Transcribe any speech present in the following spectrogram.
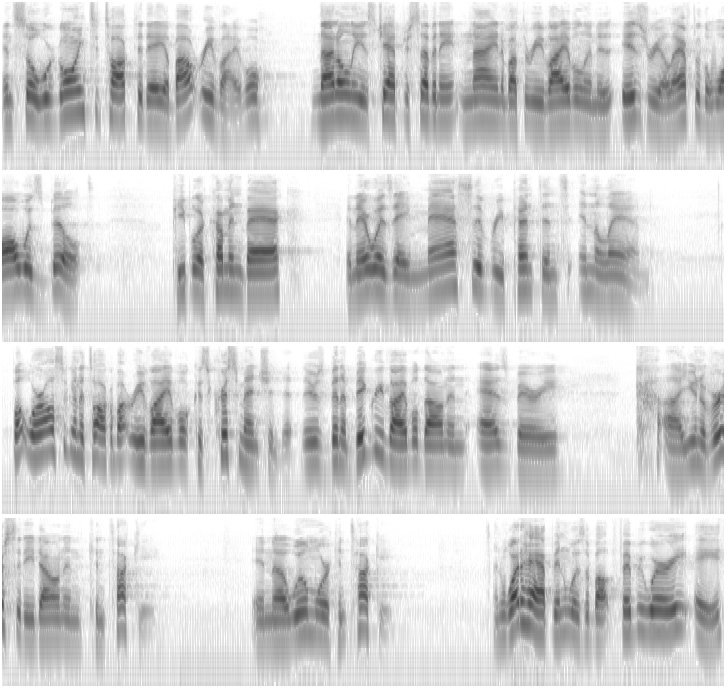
And so we're going to talk today about revival. Not only is chapter 7, 8, and 9 about the revival in Israel, after the wall was built, people are coming back, and there was a massive repentance in the land. But we're also going to talk about revival because Chris mentioned it. There's been a big revival down in Asbury uh, University down in Kentucky, in uh, Wilmore, Kentucky. And what happened was about February 8th,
